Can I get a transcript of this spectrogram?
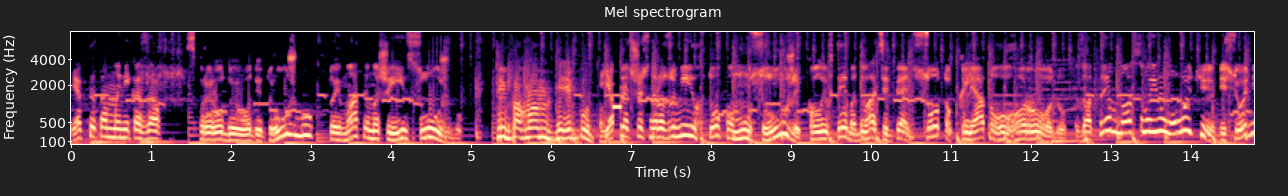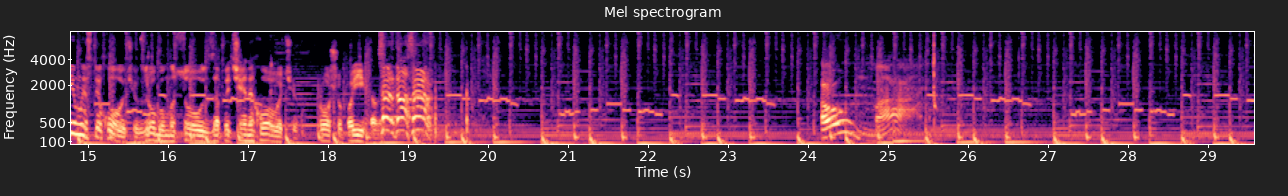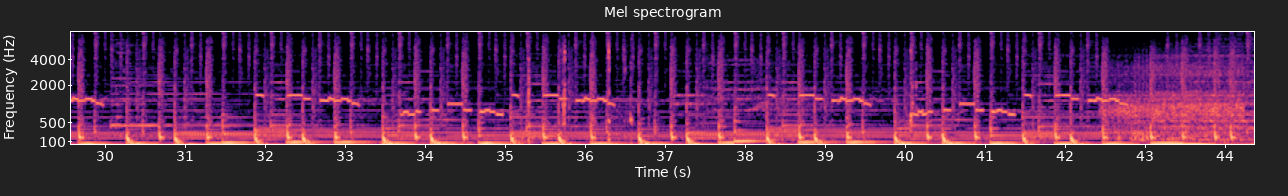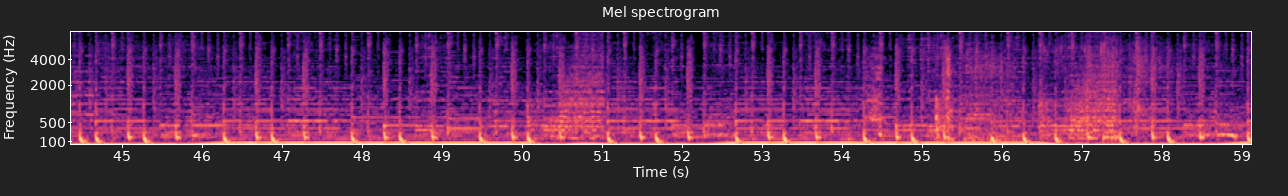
Як ти там мені казав, з природою води дружбу, то й матимеш її службу. Ти, по-моєму, перепутав. Я, блядь, щось не розумію, хто кому служить, коли в тебе 25 соток клятого городу. Зате в нас свої овочі. І сьогодні ми з тих овочів зробимо соус з запечених овочів. Прошу, поїхали. Сер, да, сер! Oh my.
